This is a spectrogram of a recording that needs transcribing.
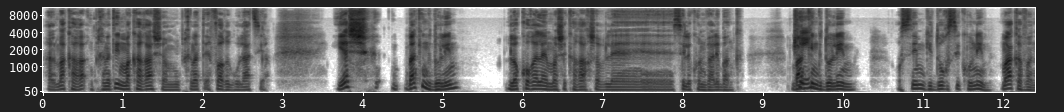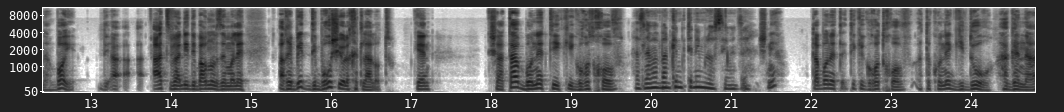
על מה קרה, מבחינתי מה קרה שם, מבחינת איפה הרגולציה. יש בנקים גדולים, לא קורה להם מה שקרה עכשיו לסיליקון ואלי בנק. כי? בנקים גדולים עושים גידור סיכונים, מה הכוונה? בואי, את ואני דיברנו על זה מלא, הריבית דיברו שהיא הולכת לעלות, כן? כשאתה בונה תיק אגרות חוב, אז למה בנקים קטנים לא עושים את זה? שנייה, אתה בונה תיק אגרות חוב, אתה קונה גידור הגנה,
